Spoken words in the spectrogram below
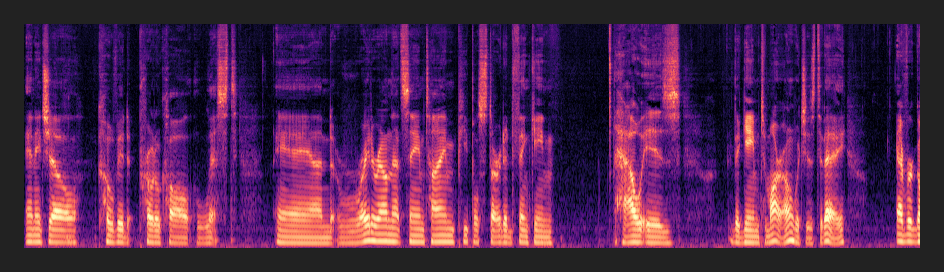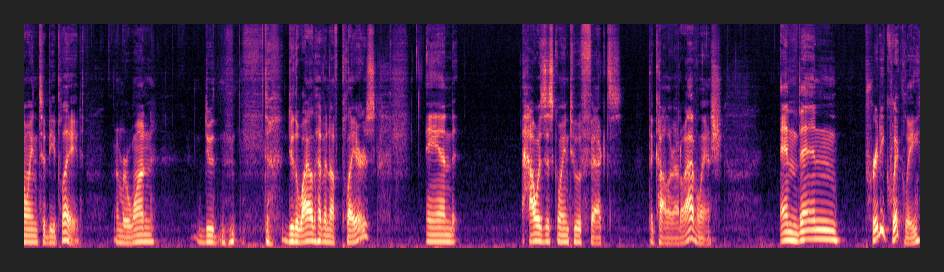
NHL COVID protocol list. And right around that same time, people started thinking, how is the game tomorrow, which is today, ever going to be played? Number one, do do the Wild have enough players? And how is this going to affect the Colorado Avalanche? And then pretty quickly,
